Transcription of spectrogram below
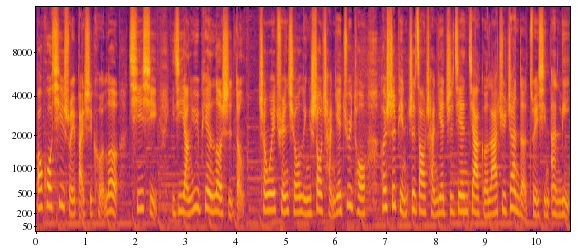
包括汽水百事可乐、七喜以及洋芋片乐事等。成为全球零售产业巨头和食品制造产业之间价格拉锯战的最新案例。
